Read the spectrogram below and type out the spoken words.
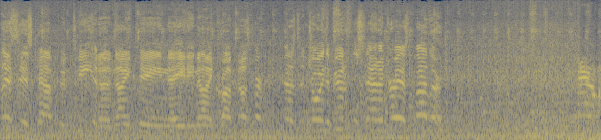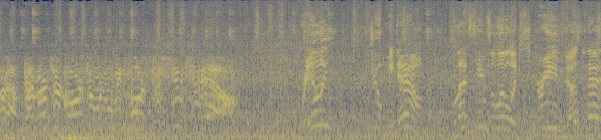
This is Captain T in a 1989 crop duster. Just enjoying the beautiful San Andreas weather. Aircraft, divert your course or we will be forced to shoot you down. Really? Shoot me down? Well, that seems a little extreme, doesn't it?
